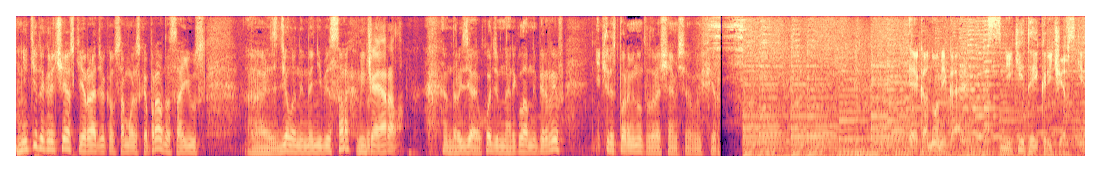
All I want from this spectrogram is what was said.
Никита Гречевский, радио «Комсомольская правда», «Союз», э, сделанный на небесах. Менчай орала. Друзья, уходим на рекламный перерыв. И через пару минут возвращаемся в эфир. «Экономика» с Никитой Кричевским.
